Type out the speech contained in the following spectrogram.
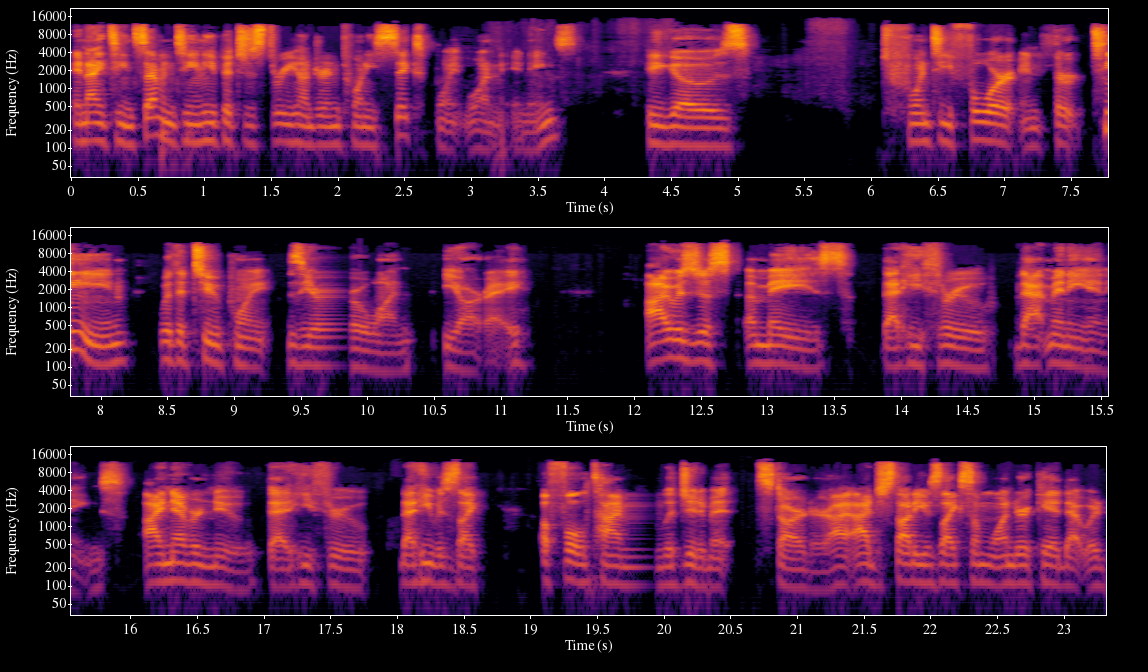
In 1917, he pitches 326.1 innings. He goes 24 and 13 with a 2.01 ERA. I was just amazed that he threw that many innings. I never knew that he threw that he was like a full time legitimate starter. I, I, just thought he was like some wonder kid that would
